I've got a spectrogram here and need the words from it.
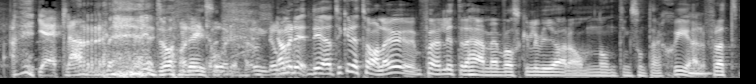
Jäklar! inte vara för dig. Ja, men det, det, jag tycker det talar ju för lite det här med vad skulle vi göra om någonting sånt här sker. För att,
